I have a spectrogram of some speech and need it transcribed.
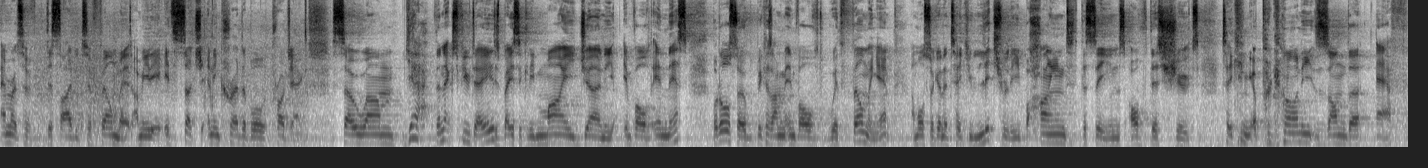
Emirates have decided to film it. I mean, it's such an incredible project. So um, yeah, the next few days is basically my journey involved in this, but also because I'm involved with filming it, I'm also going to take you literally behind the scenes of this shoot, taking a Pagani Zonda F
